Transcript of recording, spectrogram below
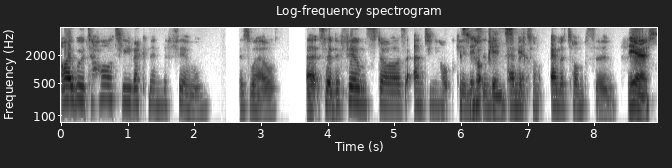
I would heartily recommend the film as well. Uh, so the film stars Anthony Hopkins, Hopkins and Emma, yeah. Thom- Emma Thompson, Yes.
